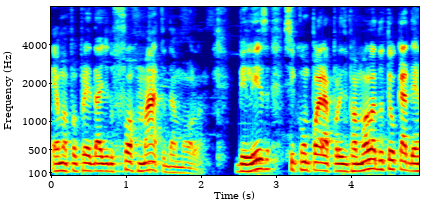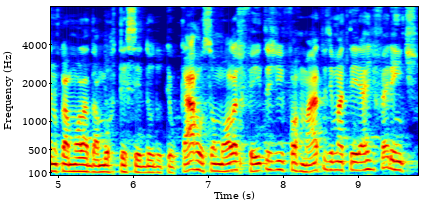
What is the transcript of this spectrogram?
É uma propriedade do formato da mola. Beleza? Se comparar, por exemplo, a mola do teu caderno com a mola do amortecedor do teu carro, são molas feitas de formatos e materiais diferentes.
